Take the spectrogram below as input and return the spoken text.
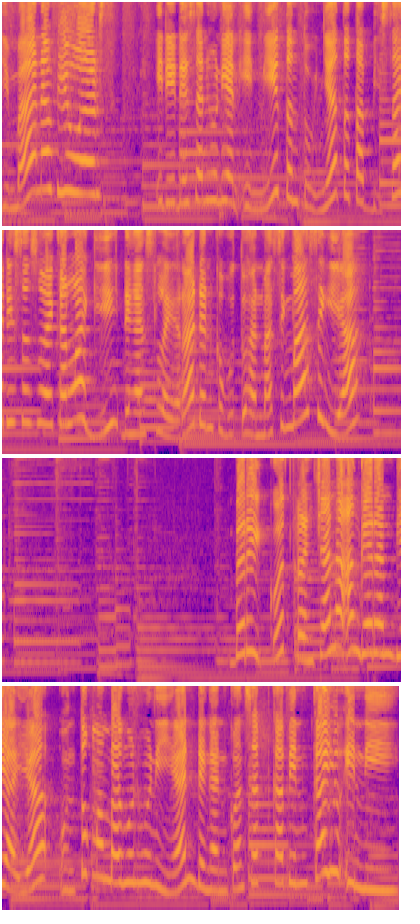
Gimana viewers? Ide desain hunian ini tentunya tetap bisa disesuaikan lagi dengan selera dan kebutuhan masing-masing ya. Berikut rencana anggaran biaya untuk membangun hunian dengan konsep kabin kayu ini.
